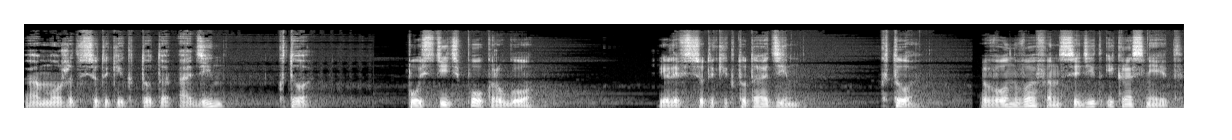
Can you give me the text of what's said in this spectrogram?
А может, все-таки кто-то один? Кто? Пустить по кругу? Или все-таки кто-то один? Кто? Вон Вафен сидит и краснеет.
